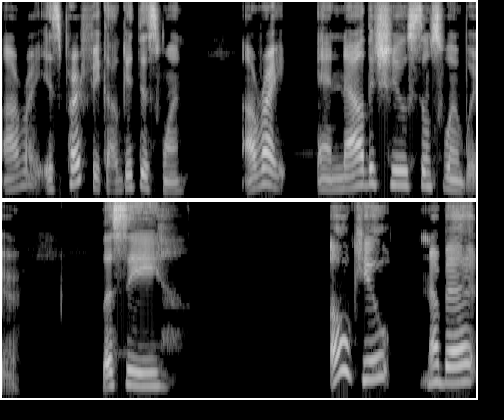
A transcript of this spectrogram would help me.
All right, it's perfect. I'll get this one. All right, and now to choose some swimwear. Let's see. Oh, cute. Not bad.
